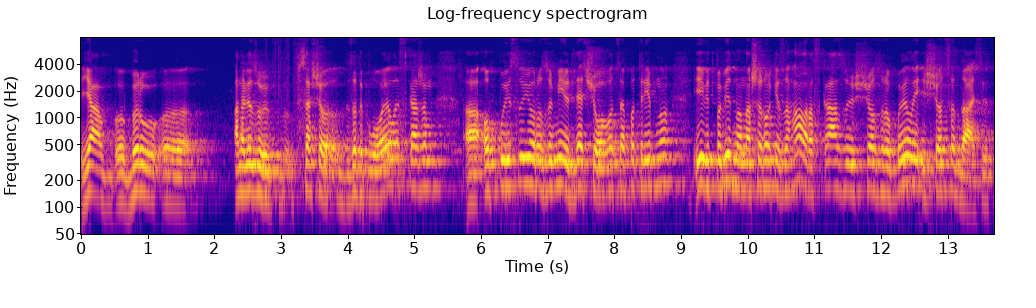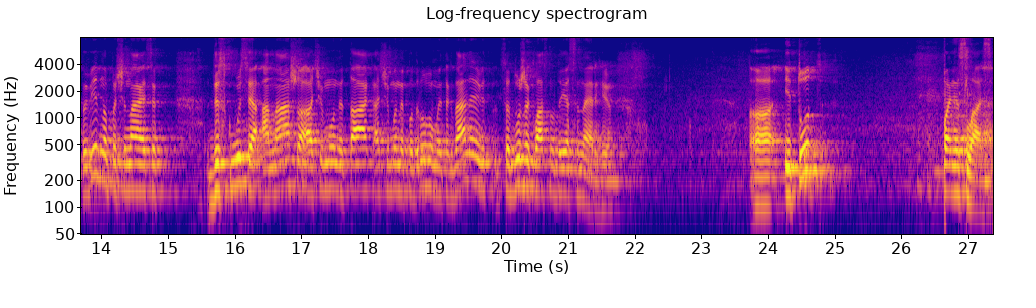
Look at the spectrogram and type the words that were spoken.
Я беру, аналізую все, що задеплоїлось, скажімо, описую, розумію, для чого це потрібно, і відповідно на широкий загал розказую, що зробили і що це дасть. Відповідно, починається дискусія, а на що, а чому не так, а чому не по-другому і так далі. Це дуже класно дає синергію. І тут понеслась.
